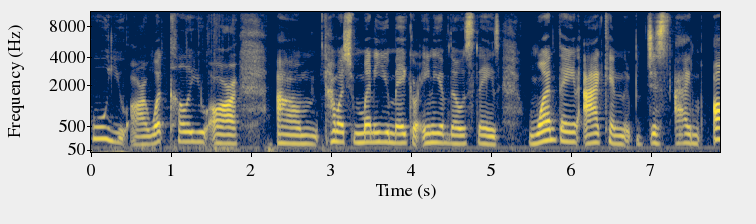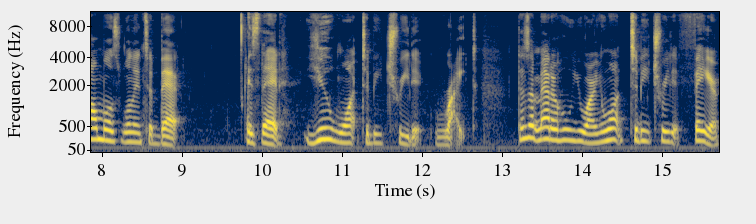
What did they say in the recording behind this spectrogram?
who you are, what color you are, um, how much money you make, or any of those things. One thing I can just, I'm almost willing to bet is that you want to be treated right. Doesn't matter who you are, you want to be treated fair.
